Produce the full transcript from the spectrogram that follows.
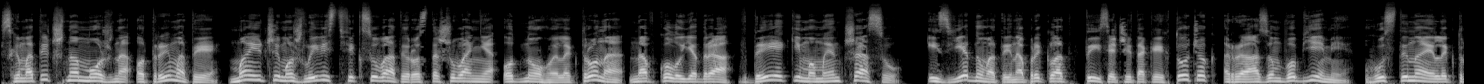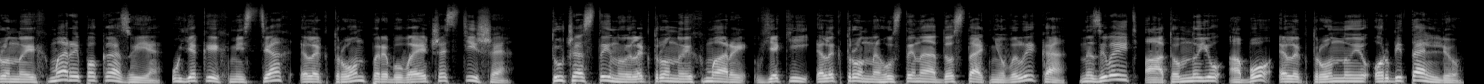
схематично можна отримати, маючи можливість фіксувати розташування одного електрона навколо ядра в деякий момент часу і з'єднувати, наприклад, тисячі таких точок разом в об'ємі. Густина електронної хмари показує, у яких місцях електрон перебуває частіше. Ту частину електронної хмари, в якій електронна густина достатньо велика, називають атомною або електронною орбіталлю.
